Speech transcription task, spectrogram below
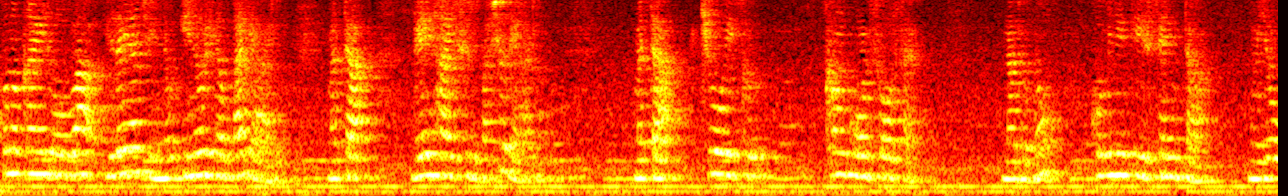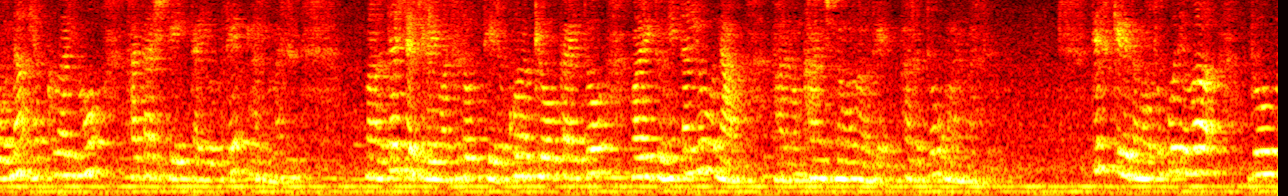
この街道はユダヤ人の祈りの場でありまた礼拝する場所でありまた教育冠婚葬祭などのコミュニティセンターのような役割も果たしていたようであります、まあ、私たちが今集っているこの教会と割と似たようなあの感じのものでですけれどもそこでは動物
